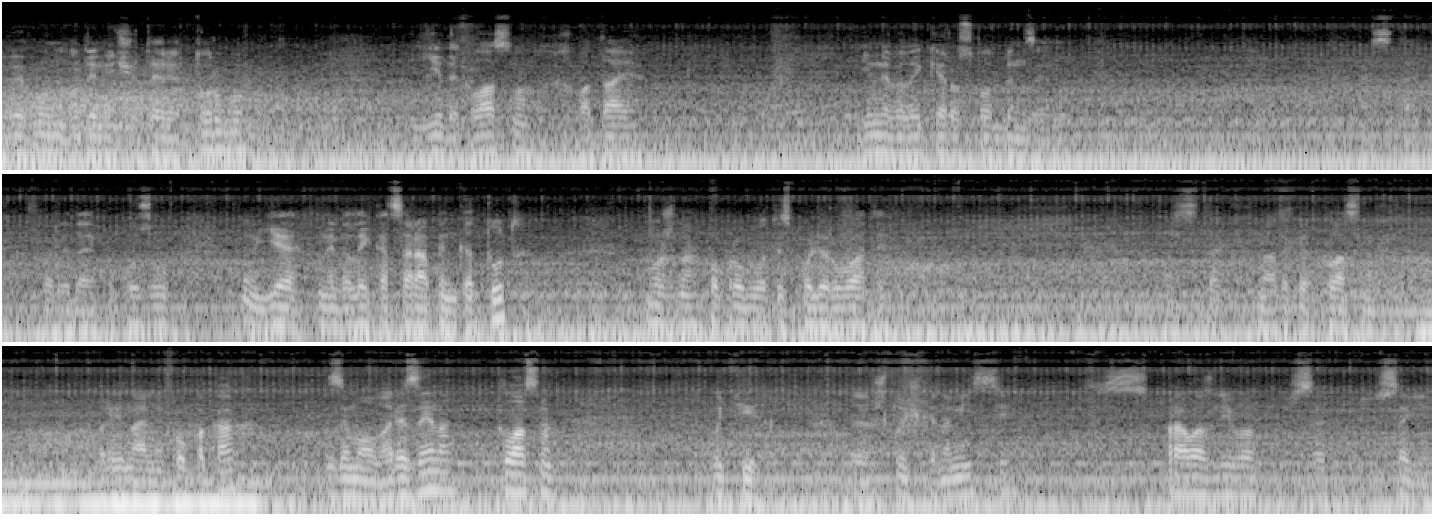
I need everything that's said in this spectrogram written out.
Двигун 1.4 турбо. Їде класно, хватає. І невеликий розход бензину. Ось так виглядає по. Ну, є невелика царапинка тут. Можна спробувати сполірувати. Ось так, на таких класних оригінальних ковпаках. Зимова резина класна. Оті е, штучки на місці. Справа зліва все, все є.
